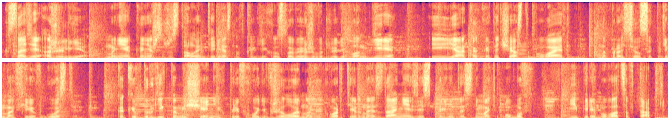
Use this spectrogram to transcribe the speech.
Кстати, о жилье. Мне, конечно же, стало интересно, в каких условиях живут люди в Лангире, и я, как это часто бывает, напросился к Тимофею в гости. Как и в других помещениях, при входе в жилое многоквартирное здание здесь принято снимать обувь и перебываться в тапки.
